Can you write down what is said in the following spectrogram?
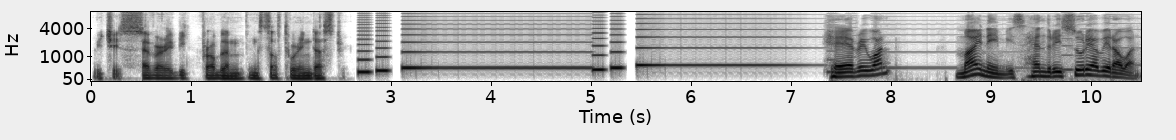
which is a very big problem in the software industry. Hey everyone, my name is Henry Suryawirawan,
